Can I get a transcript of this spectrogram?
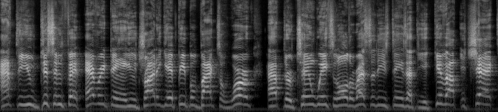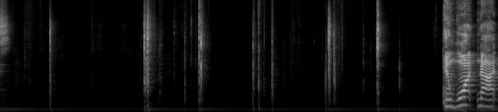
after you disinfect everything and you try to get people back to work after 10 weeks and all the rest of these things, after you give out your checks, and whatnot,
